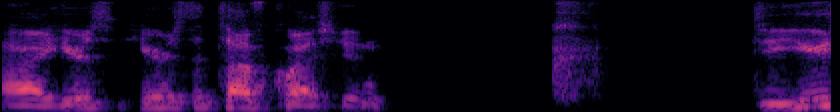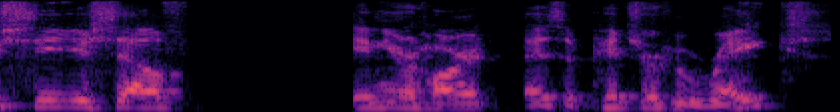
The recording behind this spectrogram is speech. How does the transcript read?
All right, here's here's the tough question. Do you see yourself in your heart as a pitcher who rakes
